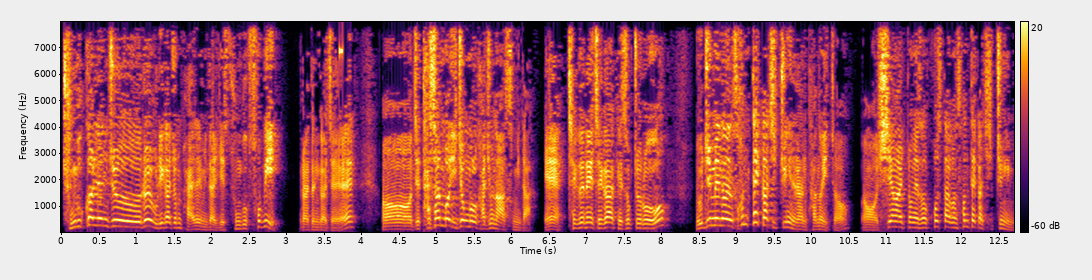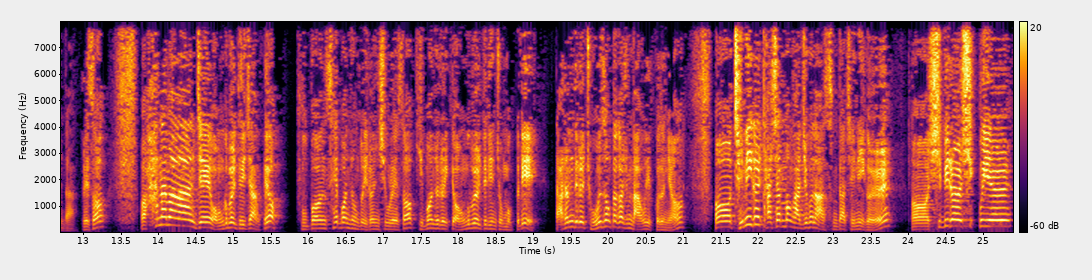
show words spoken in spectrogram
중국 관련주를 우리가 좀 봐야 됩니다. 이제 중국 소비라든가 이제 어, 이제 다시 한번 이 종목을 가지고 나왔습니다. 예, 최근에 제가 계속적으로 요즘에는 선택과 집중이라는 단어 있죠. 어, 시향을 통해서 코스닥은 선택과 집중입니다. 그래서 어, 하나만 이제 언급을 드리지 않고요. 두 번, 세 번 정도 이런 식으로 해서 기본적으로 이렇게 언급을 드린 종목들이 나름대로 좋은 성과가 좀 나오고 있거든요. 어, 제닉을 다시 한번 가지고 나왔습니다. 제닉을. 어, 11월 19일,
